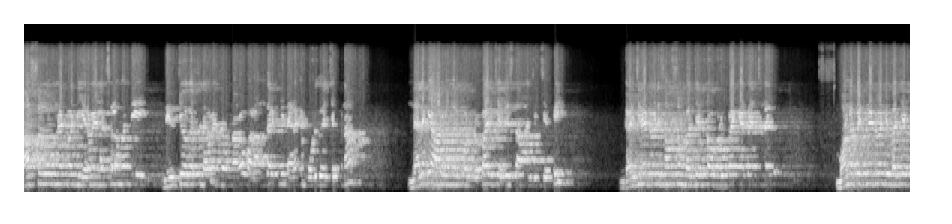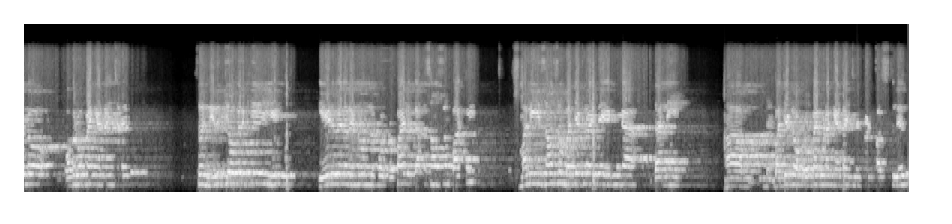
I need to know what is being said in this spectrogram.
రాష్ట్రంలో ఉన్నటువంటి ఇరవై లక్షల మంది నిరుద్యోగస్తులు ఎవరైతే ఉన్నారో వారందరికీ నెలకి మూడు వేలు చెప్పిన నెలకి ఆరు వందల కోట్ల రూపాయలు చెల్లిస్తామని చెప్పి గడిచినటువంటి సంవత్సరం బడ్జెట్లో ఒక రూపాయి కేటాయించలేదు. మొన్న పెట్టినటువంటి బడ్జెట్లో ఒక రూపాయి కేటాయించలేదు. సో నిరుద్యోగులకి ఏడు వేల రెండు వందల కోట్ల రూపాయలు గత సంవత్సరం బాకీ. మళ్ళీ ఈ సంవత్సరం బడ్జెట్లో అయితే ఏకంగా దాన్ని ఆ బడ్జెట్లో ఒక రూపాయి కూడా కేటాయించినటువంటి పరిస్థితి లేదు.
